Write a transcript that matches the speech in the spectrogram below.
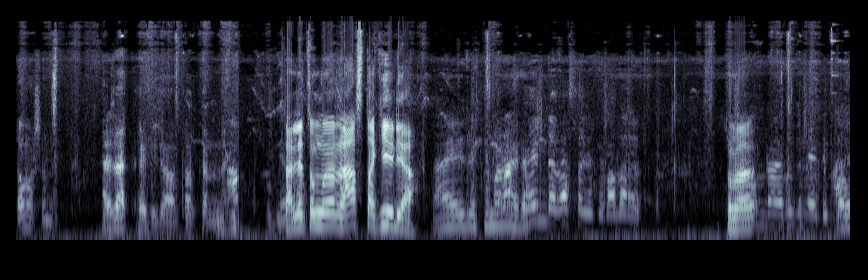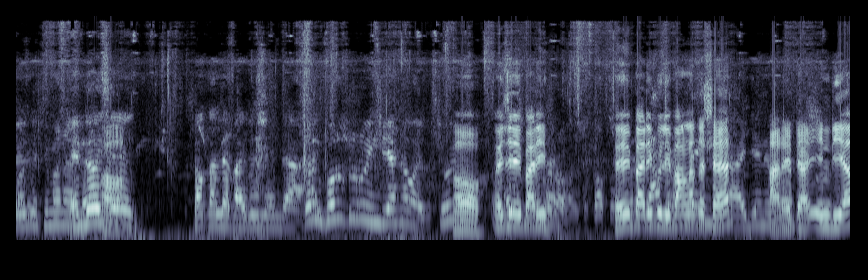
সমস্যা নেই। তাহলে তোমরা রাস্তা কি এটা হ্যাঁ এই যে। সকালে বাইরে ইন্ডিয়া। ও এই এই বাড়ি এই বাড়িগুলি বাংলাদেশের আর এটা ইন্ডিয়া।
